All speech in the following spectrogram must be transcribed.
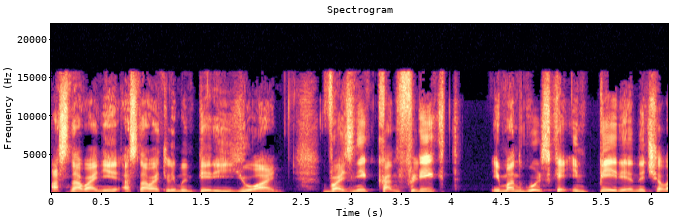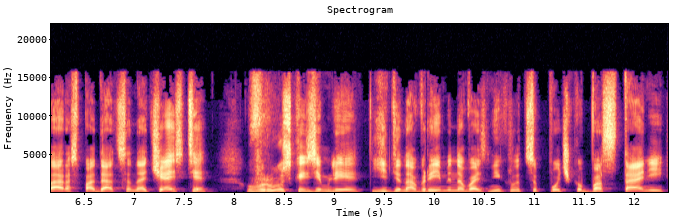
основателем империи Юань, возник конфликт, и монгольская империя начала распадаться на части, в русской земле единовременно возникла цепочка восстаний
